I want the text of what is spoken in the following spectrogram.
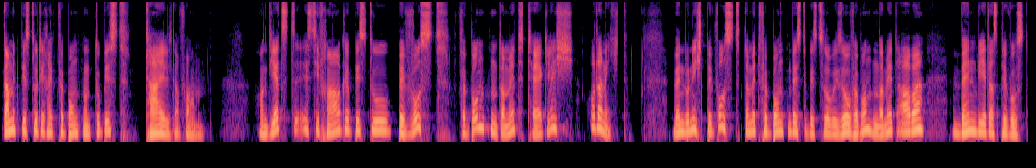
damit bist du direkt verbunden und du bist Teil davon. Und jetzt ist die Frage, bist du bewusst verbunden damit täglich oder nicht? Wenn du nicht bewusst damit verbunden bist, du bist sowieso verbunden damit, aber wenn wir das bewusst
